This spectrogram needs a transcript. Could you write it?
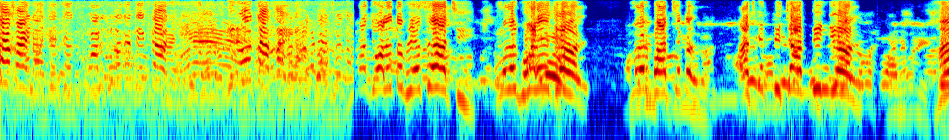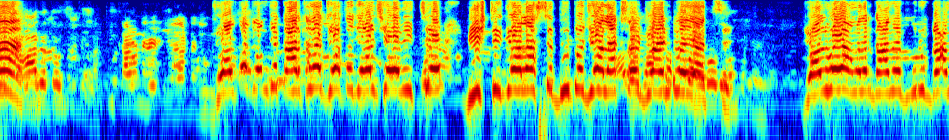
তাকায় না যে যে মানুষগুলোকে দেখতে আসে ফিরেও তাকায় না আমরা জলে তো ভেসে আছি। আমাদের ঘরে জল, আমাদের বাচ্চা আজকে তিন চার দিন জল? হ্যাঁ। জলটা জমছে কারখানা যত জল ছেড়ে দিচ্ছে, বৃষ্টির জল আসছে, দুটো জল একসাথে জয়েন্ট হয়ে যাচ্ছে। জল হয়ে আমাদের গ্রামে পুরো গ্রাম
